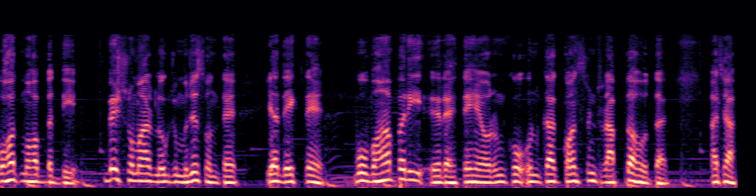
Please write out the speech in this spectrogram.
बहुत मोहब्बत दी है। बेशुमार लोग जो मुझे सुनते हैं या देखते हैं, वो वहाँ पर ही रहते हैं और उनको, उनका कॉन्स्टेंट रबता होता है। अच्छा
